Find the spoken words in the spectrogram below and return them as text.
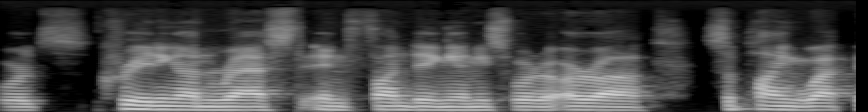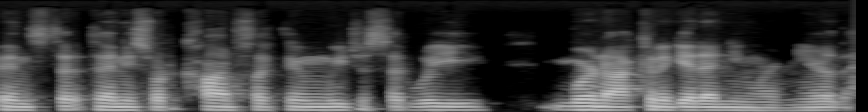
towards creating unrest and funding any sort of, or uh, supplying weapons to, to any sort of conflict. And we just said, we, we're not going to get anywhere near that.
